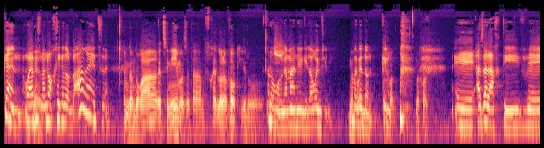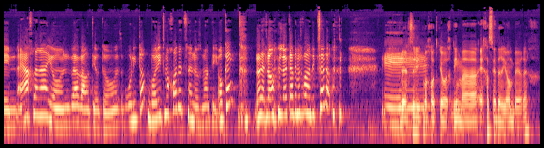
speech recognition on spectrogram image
כן, הוא היה כן. בזמנו הכי גדול בארץ, ו... הם גם נורא רציניים, אז אתה מפחד לא לבוא, כאילו... לא, יש- גם מה אני אגיד להורים שלי, נכון, בגדול, כאילו. נכון, נכון. אה, אז הלכתי, והיה אחלה ראיון, ועברתי אותו, אז אמרו לי, טוב, בואי להתמחות אצלנו, אז אמרתי, אוקיי, לא יודעת, לא, לא הכרתי משהו, אמרתי, בסדר. אה, ואיך זה להתמחות כעורך דין? מה, איך הסדר יום בערך?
